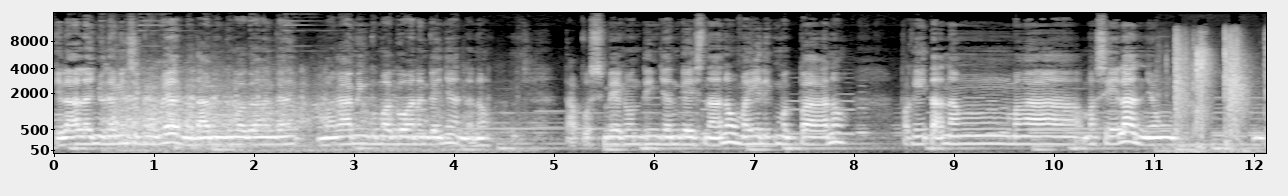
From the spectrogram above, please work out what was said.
Kilala nyo na rin siguro yan. Madaming gumagawa ng ganyan. Maraming gumagawa ng ganyan, ano. Tapos, meron din dyan guys na ano, mahilig magpa, ano, pakita ng mga maselan, yung yung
